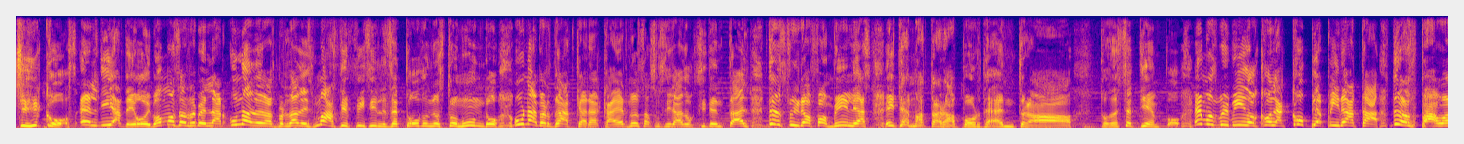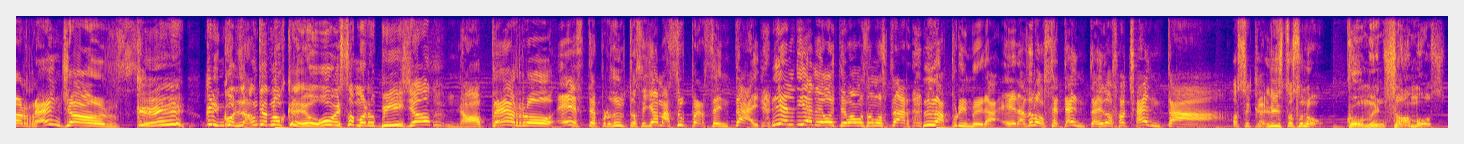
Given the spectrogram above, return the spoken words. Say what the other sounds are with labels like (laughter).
Chicos, el día de hoy vamos a revelar una de las verdades más difíciles de todo nuestro mundo. Una verdad que hará caer nuestra sociedad occidental, destruirá familias y te matará por dentro. Todo este tiempo hemos vivido con la copia pirata de los Power Rangers. ¿Qué? ¿Gringolandia no creó esa maravilla? No, perro. Este producto se llama Super Sentai y el día de hoy te vamos a mostrar la primera era de los 70 y los 80. Así que listos o no, comenzamos.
